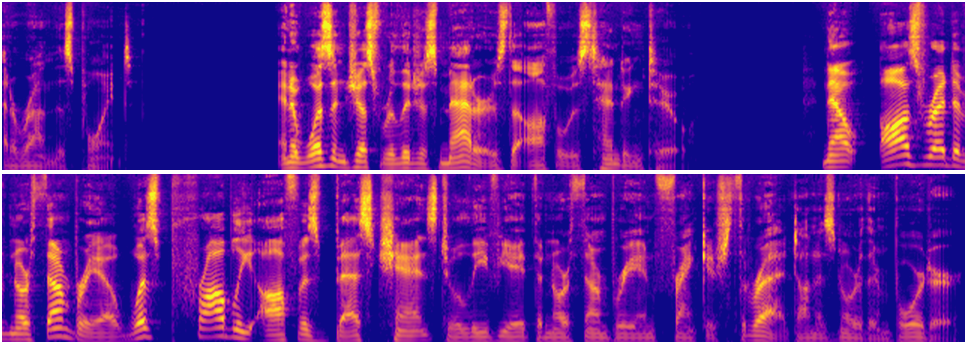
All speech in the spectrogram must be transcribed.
at around this point. And it wasn't just religious matters that Offa was tending to. Now, Osred of Northumbria was probably Offa's best chance to alleviate the Northumbrian Frankish threat on his northern border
